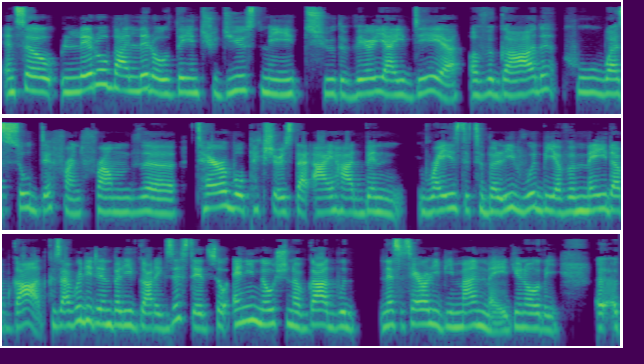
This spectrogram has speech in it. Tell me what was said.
And so little by little, they introduced me to the very idea of a God who was so different from the terrible pictures that I had been raised to believe would be of a made up God, because I really didn't believe God existed. So any notion of God would necessarily be man-made you know the a,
